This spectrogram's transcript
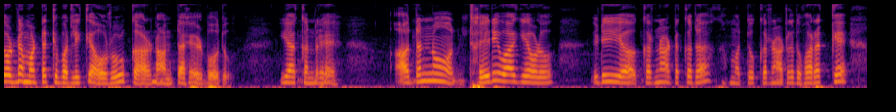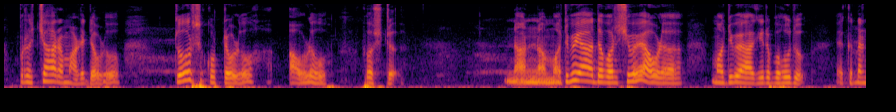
ದೊಡ್ಡ ಮಟ್ಟಕ್ಕೆ ಬರಲಿಕ್ಕೆ ಅವರು ಕಾರಣ ಅಂತ ಹೇಳ್ಬೋದು. ಯಾಕಂದರೆ ಅದನ್ನು ಧೈರ್ಯವಾಗಿ ಅವಳು ಇಡೀ ಕರ್ನಾಟಕದ ಮತ್ತು ಕರ್ನಾಟಕದ ಹೊರಕ್ಕೆ ಪ್ರಚಾರ ಮಾಡಿದವಳು, ತೋರಿಸಿಕೊಟ್ಟವಳು ಅವಳು ಫಸ್ಟ್ ನನ್ನ ಮದುವೆ ಆದ ವರ್ಷವೇ ಅವಳ ಮದುವೆ ಆಗಿರಬಹುದು. ಯಾಕಂದರೆ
